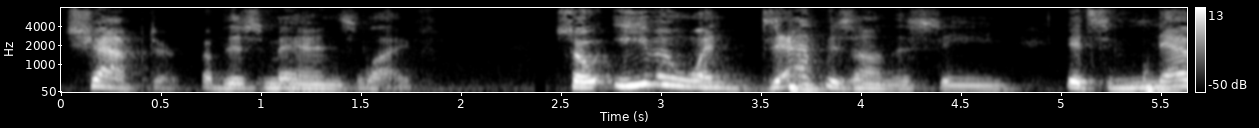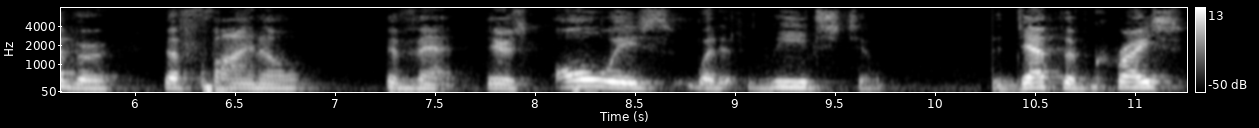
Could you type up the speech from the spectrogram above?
chapter of this man's life. So even when death is on the scene, it's never the final event. There's always what it leads to. The death of Christ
